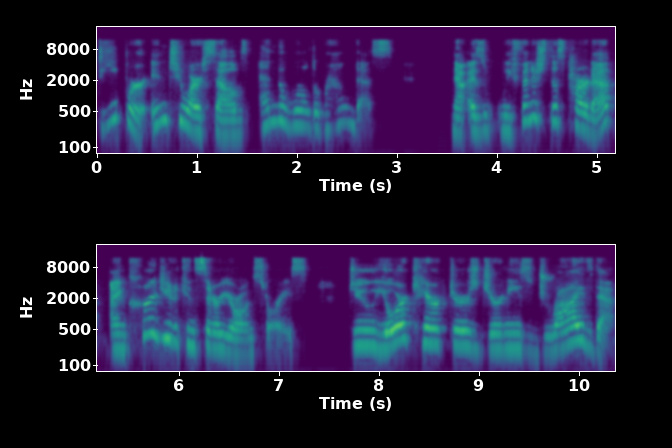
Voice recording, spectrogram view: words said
deeper into ourselves and the world around us. Now, as we finish this part up, I encourage you to consider your own stories. Do your characters' journeys drive them?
